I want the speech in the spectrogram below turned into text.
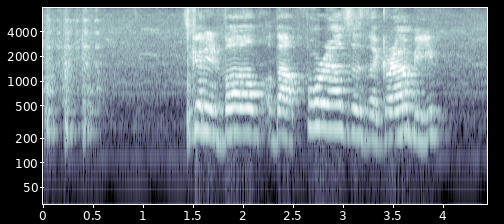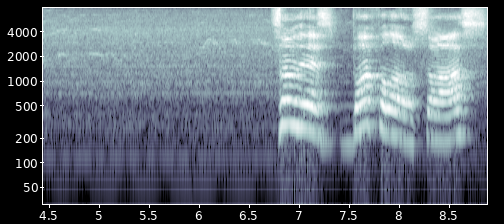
it's going to involve about four ounces of the ground beef, some of this buffalo sauce,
